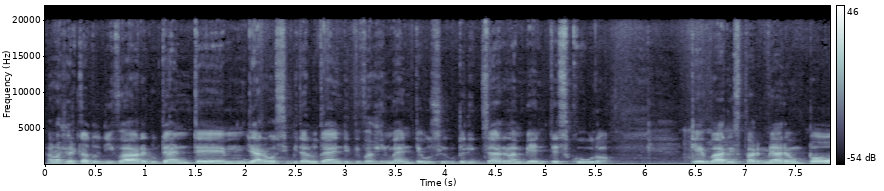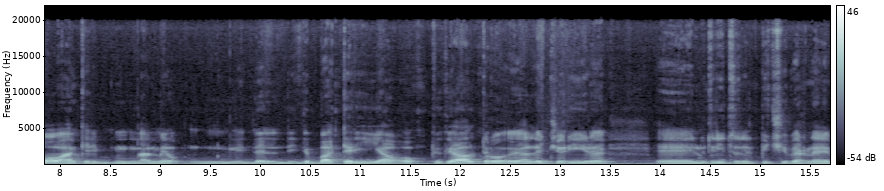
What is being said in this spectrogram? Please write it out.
hanno cercato di fare l'utente, dare la possibilità all'utente di facilmente us- utilizzare l'ambiente scuro che va a risparmiare un po' anche di, almeno di, di, di batteria o più che altro eh, alleggerire eh, l'utilizzo del PC per le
